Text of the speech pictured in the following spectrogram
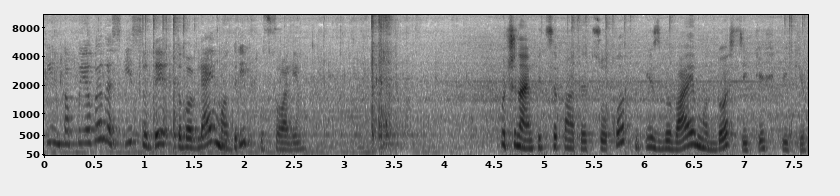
Пінка появилась і сюди додаємо дрібку солі. Починаємо підсипати цукор і збиваємо до стійких піків.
